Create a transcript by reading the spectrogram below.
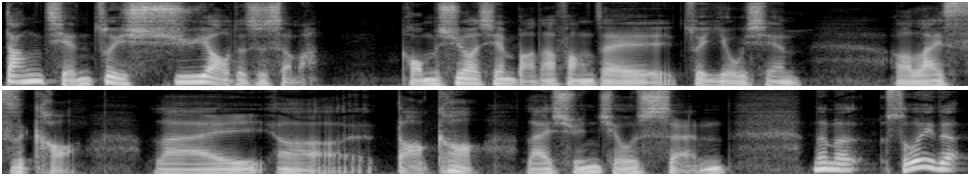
当前最需要的是什么？好，我们需要先把它放在最优先，啊，来思考，来呃祷告，来寻求神。那么所谓的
